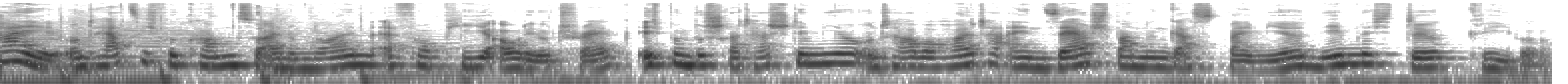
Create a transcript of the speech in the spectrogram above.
Hi und herzlich willkommen zu einem neuen FVP Audio-Track. Ich bin Bushra Taschdemir und habe heute einen sehr spannenden Gast bei mir, nämlich Dirk Griebe.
